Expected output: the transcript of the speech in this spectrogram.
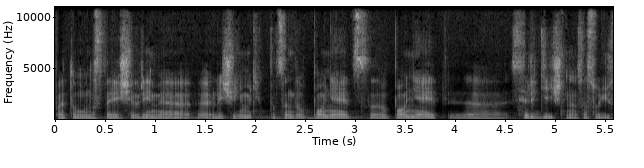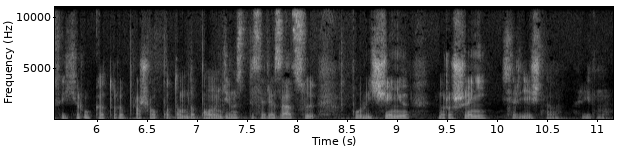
Поэтому в настоящее время э, лечением этих пациентов выполняется, выполняет э, сердечно-сосудистый хирург, который прошел потом дополнительную специализацию по лечению нарушений сердечного ритма.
